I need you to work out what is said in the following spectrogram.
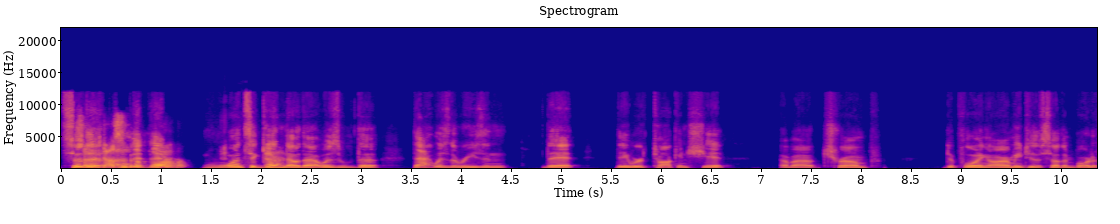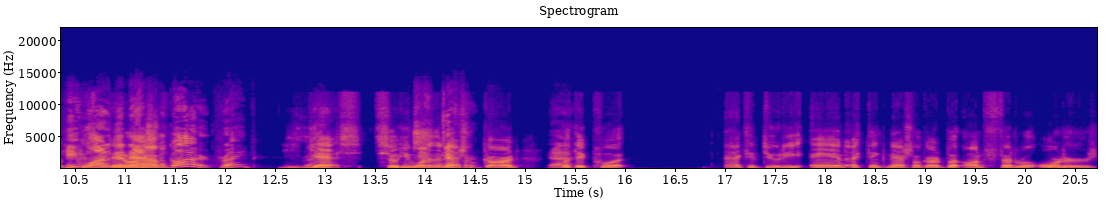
So, So, it that, doesn't but that- once again, though, that was the that was the reason that they were talking shit about Trump deploying army to the southern border. he wanted the National have- Guard, right? Right? Yes. So he Which wanted the different. National Guard, Yeah. but they put active duty and I think National Guard, but on federal orders,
